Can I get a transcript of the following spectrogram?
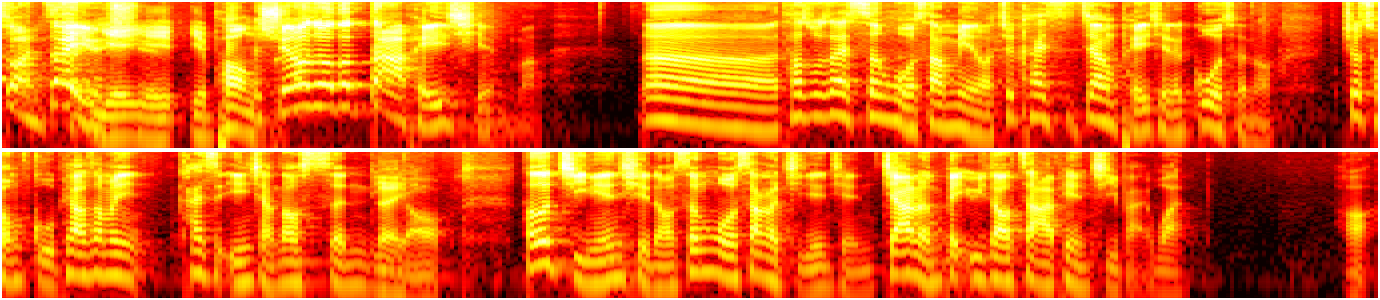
转债也学，也碰，学到最后都大赔钱嘛。那他说，在生活上面哦，就开始这样赔钱的过程哦，就从股票上面开始影响到生理哦。他说几年前哦，生活上的几年前，家人被遇到诈骗几百万，好，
